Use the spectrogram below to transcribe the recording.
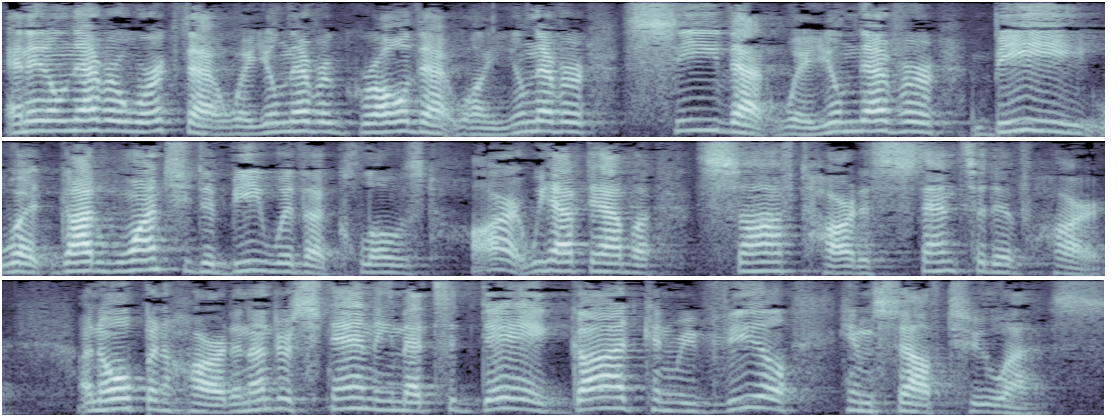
And it'll never work that way. You'll never grow that way. You'll never see that way. You'll never be what God wants you to be with a closed heart. We have to have a soft heart, a sensitive heart, an open heart, an understanding that today God can reveal himself to us.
